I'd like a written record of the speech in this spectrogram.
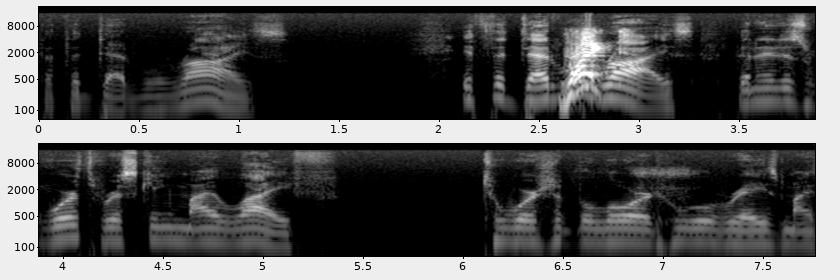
that the dead will rise. If the dead will Right. rise, then it is worth risking my life to worship the Lord who will raise my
